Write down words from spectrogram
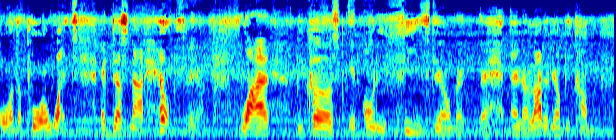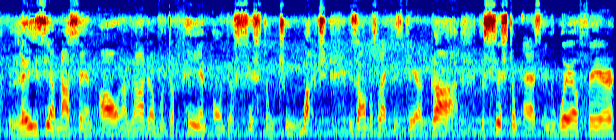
or the poor whites. It does not help them. Why? Because it only feeds them, and, and a lot of them become lazy. I'm not saying all, a lot of them depend on the system too much. It's almost like it's their God. The system as in welfare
